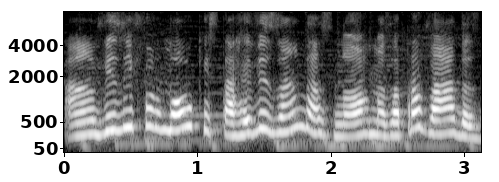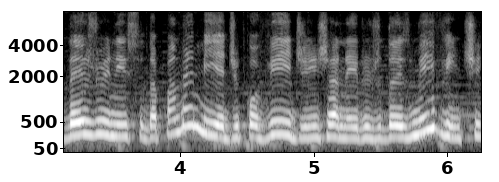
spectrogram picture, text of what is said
a Anvisa informou que está revisando as normas aprovadas desde o início da pandemia de Covid em janeiro de 2020,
